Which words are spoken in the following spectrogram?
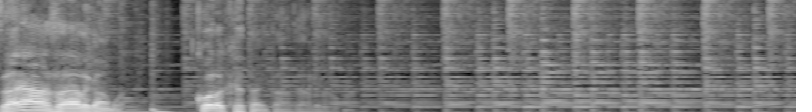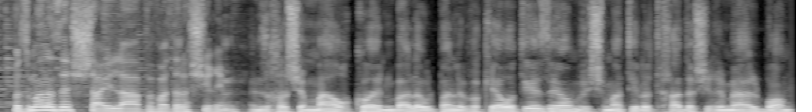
זה היה, זה היה לגמרי. כל הקטע הייתה, זה בזמן הזה שי להב עבד על השירים. אני זוכר שמאור כהן בא לאולפן לבקר אותי איזה יום, והשמעתי לו את אחד השירים מהאלבום.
